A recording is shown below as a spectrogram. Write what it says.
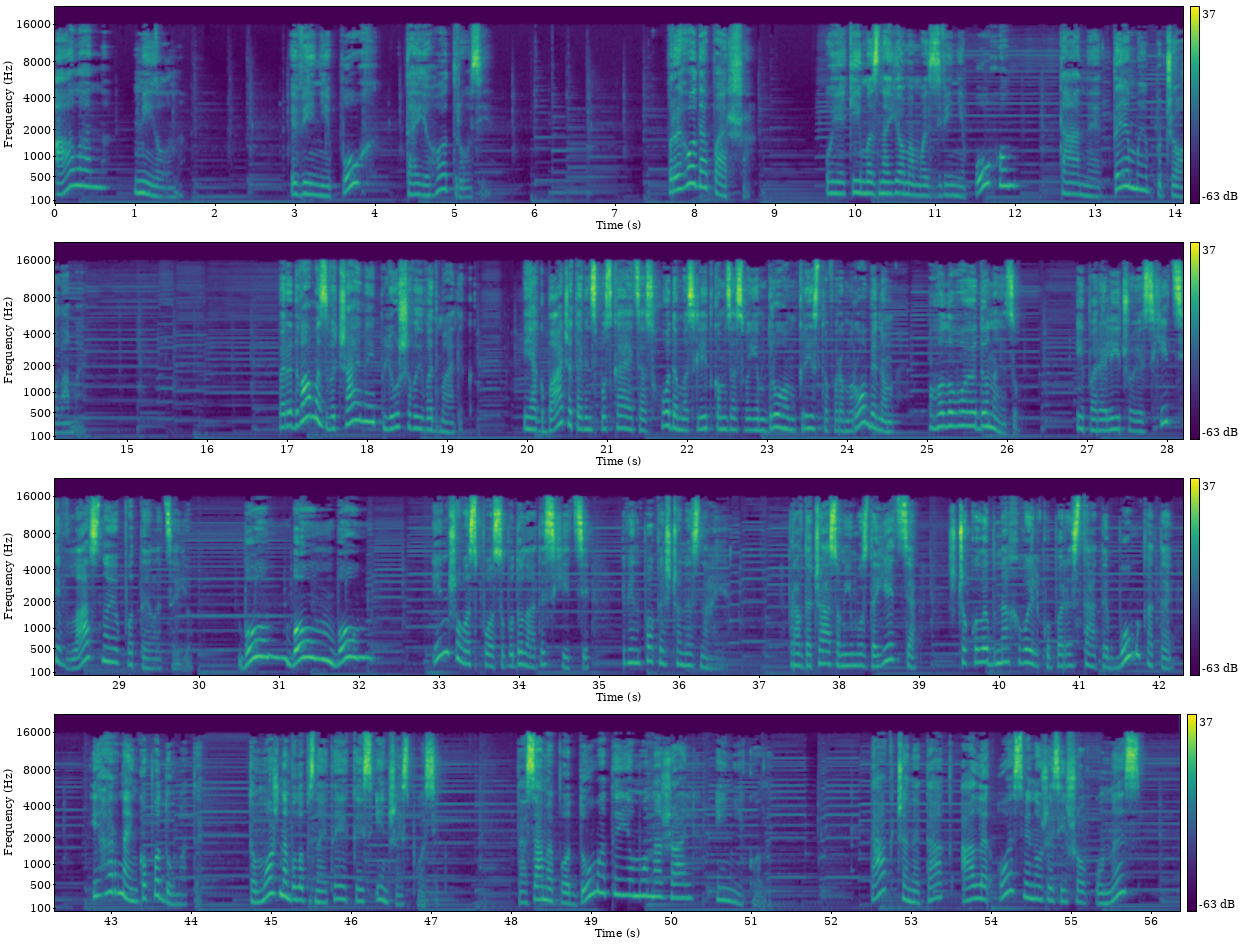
Алан Мілн Вінні Пух та його друзі. Пригода перша, у якій ми знайомимось з Вінні Пухом та не тими бджолами. Перед вами звичайний плюшевий ведмедик. Як бачите, він спускається сходами слідком за своїм другом Крістофером Робіном головою донизу і перелічує східці власною потилицею. Бум-бум-бум. Іншого способу долати східці він поки що не знає. Правда, часом йому здається, що коли б на хвильку перестати бумкати і гарненько подумати, то можна було б знайти якийсь інший спосіб. Та саме подумати йому, на жаль, і ніколи. Так чи не так, але ось він уже зійшов униз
